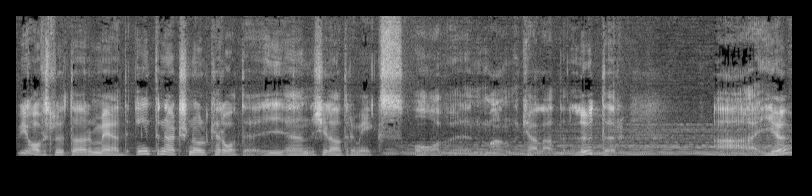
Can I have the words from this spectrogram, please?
Vi avslutar med International Karate i en chillout-remix av en man kallad Luther. Adjö!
